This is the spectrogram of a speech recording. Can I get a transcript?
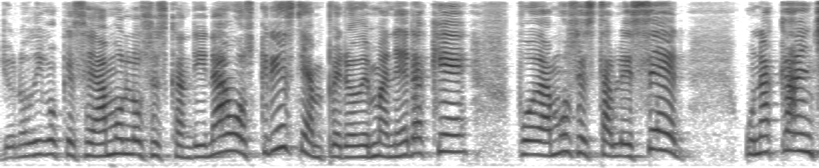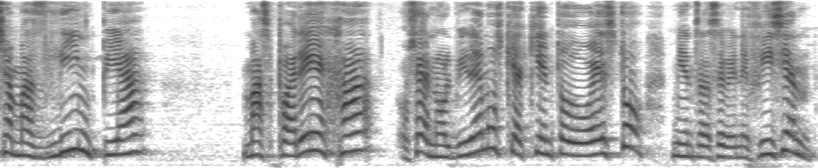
yo no digo que seamos los escandinavos, Cristian, pero de manera que podamos establecer una cancha más limpia, más pareja. O sea, no olvidemos que aquí en todo esto, mientras se benefician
